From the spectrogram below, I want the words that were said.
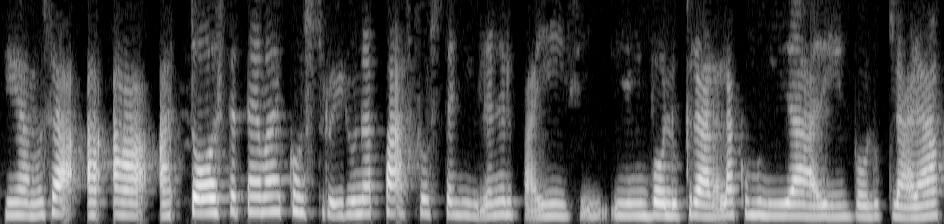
digamos, a, a, a, todo este tema de construir una paz sostenible en el país y, involucrar a la comunidad, y involucrar a,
